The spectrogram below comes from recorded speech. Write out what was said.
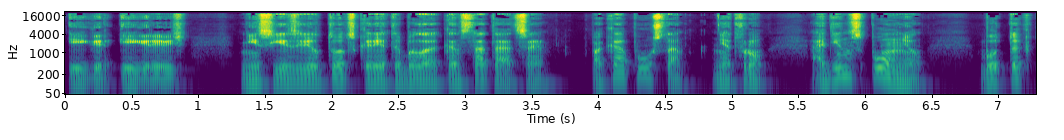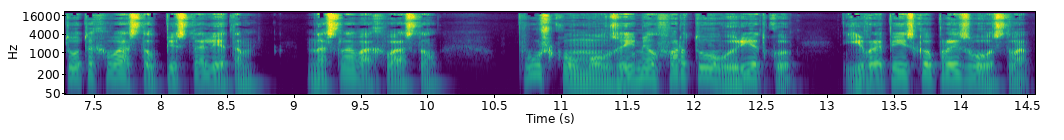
Игорь Игоревич. Не съязвил тот, скорее это была констатация. Пока пусто. Нет, вру. Один вспомнил, будто кто-то хвастал пистолетом. На слова хвастал. Пушку, мол, заимел фартовую, редкую, европейского производства,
